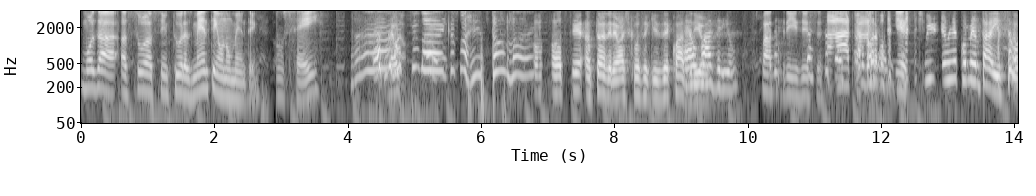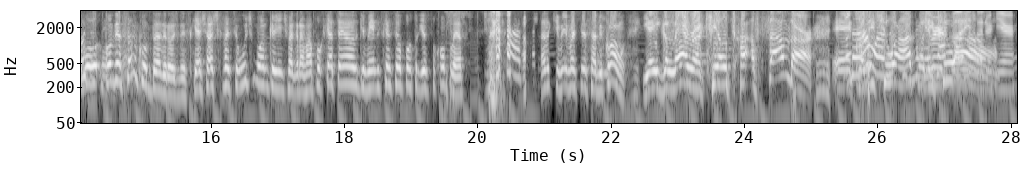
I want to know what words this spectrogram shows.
Moza, as suas cinturas mentem ou não mentem? Não sei. Ah, sei lá, que as barrigas tão lá. Ô, Thunder, eu acho que você quis dizer É o quadril. Quadris, isso. Ah, tá. Agora português. Eu ia- comentar isso. Eu vou- conversando com o Thunder hoje nesse cast, eu acho que vai ser o último ano que a gente vai gravar, porque até ano que vem ele esqueceu o português por completo. ano que vem vai ser, sabe como? E aí, galera, aqui é o Th- Thunder! É, Não, konnichiwa, ano que vem- Everybody konnichiwa! here.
